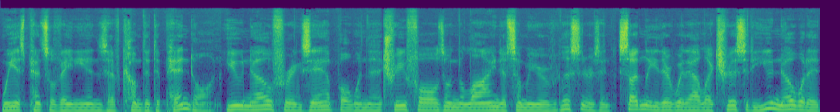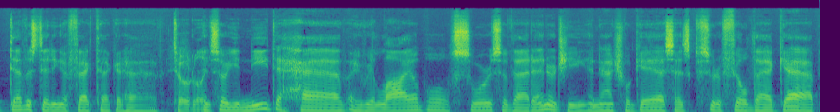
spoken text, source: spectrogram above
we as Pennsylvanians have come to depend on. You know, for example, when the tree falls on the line of some of your listeners and suddenly they're without electricity, you know what a devastating effect that could have. Totally. And so you need to have a reliable source of that energy, and natural gas has sort of filled that gap.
